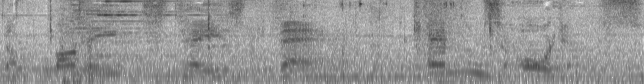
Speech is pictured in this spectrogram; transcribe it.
The body stays there. Kemm's orders.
